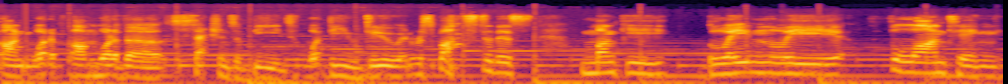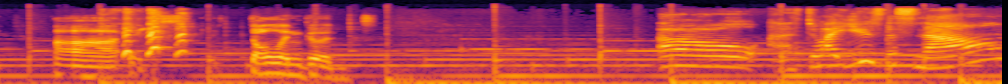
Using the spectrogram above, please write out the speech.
on what of- on one of the sections of beads. What do you do in response to this monkey blatantly flaunting uh, stolen goods? Oh, do I use this now?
